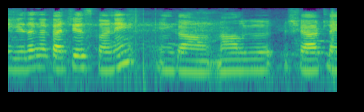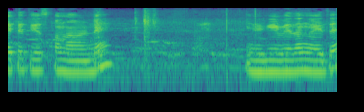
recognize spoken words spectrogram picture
ఈ విధంగా కట్ చేసుకొని ఇంకా నాలుగు షార్ట్లు అయితే తీసుకుందామండి. ఇది ఈ విధంగా అయితే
